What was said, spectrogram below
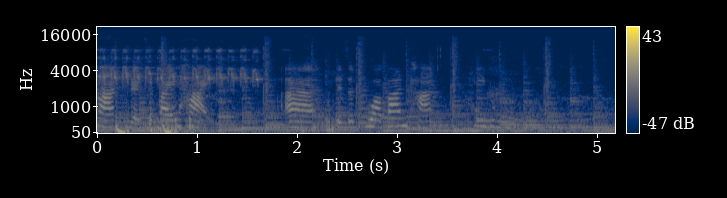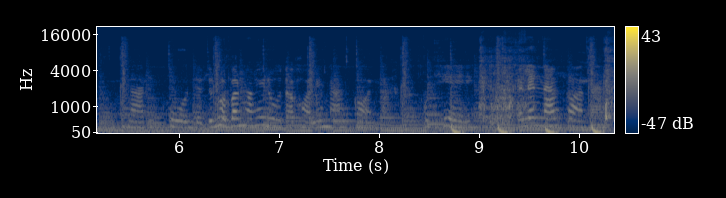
พักเดี๋ยวจะไปถ่ายอ่าเดี๋ยวจะทัวร์บ้านพักให้ดูนะทุกคนเดี๋ยวจะทัวร์บ้านพักให้ดูแต่ขอเล่นน้ำก่อนนะโอเคไปเล่นน้ำก่อนนะ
